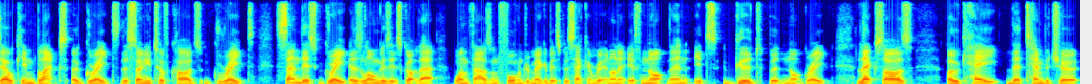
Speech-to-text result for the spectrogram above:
Delkin Blacks are great. The Sony Tough cards, great. SanDisk, great as long as it's got that 1400 megabits per second written on it. If not, then it's good, but not great. Lexars, okay. Their temperature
